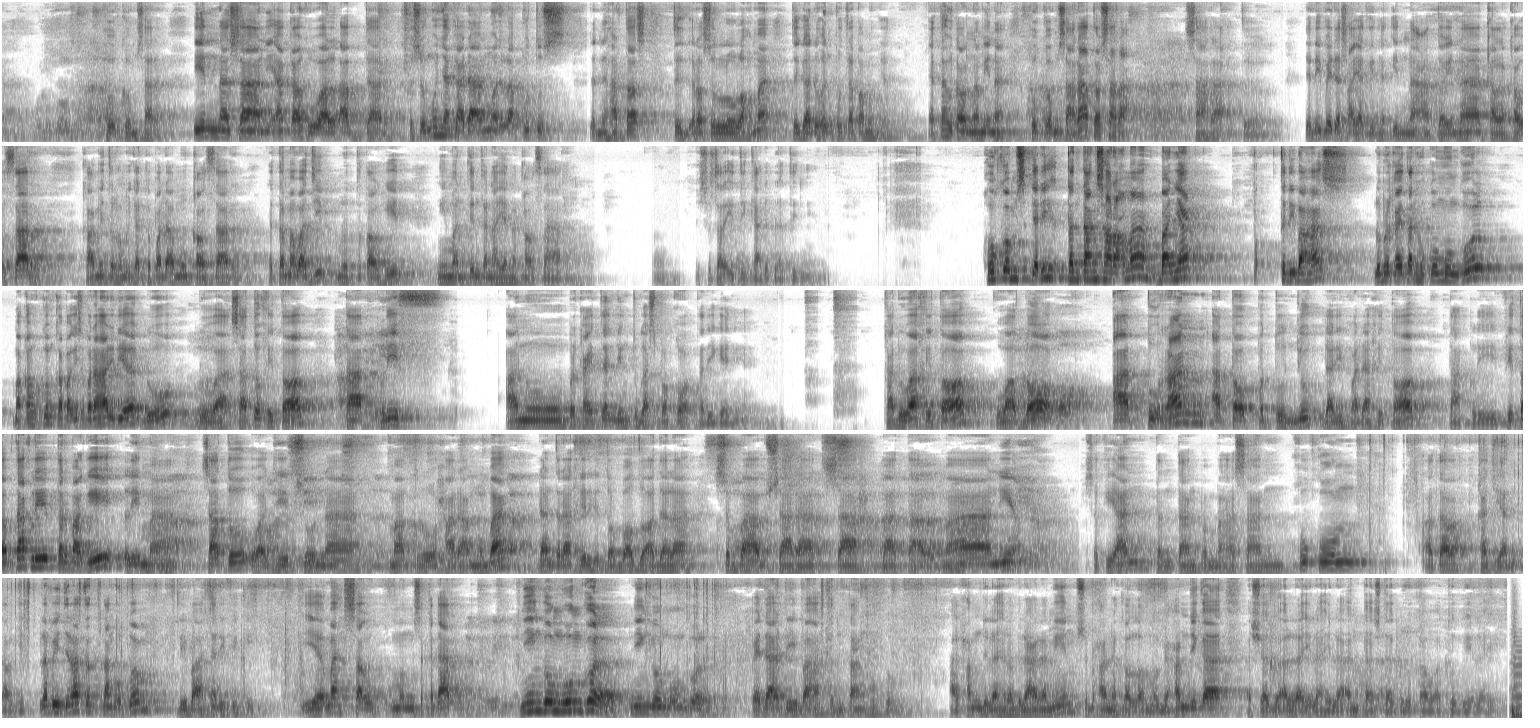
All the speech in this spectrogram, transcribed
hukum sara inna sani'aka huwal abdar. Sesungguhnya keadaanmu adalah putus. Dan hartos Rasulullah mah tegaduhan putra pamengget eta tahun namina? Hukum sara atau sara sara tuh jadi beda ayat gini inna atoina kal kausar. Kami telah memberikan kepadamu kausar. Eta mah wajib menurut tauhid ngimankeun kana kausar. Secara itikad berarti ini. Hukum jadi tentang sara mah banyak dibahas. Nu berkaitan hukum mungkul maka hukum kabagi sabaraha di dia? Du dua. Satu khitab taklif anu berkaitan jeung tugas pokok tadi genya kedua khitab wado aturan atau petunjuk daripada khitab taklif. Khitab taklif terbagi lima. Satu wajib sunnah makruh haram mubah. Dan terakhir khitab wadu adalah sebab syarat sah batal mani sekian tentang pembahasan hukum atau kajian tauhid. Lebih jelas tentang hukum dibahasnya di fikih. Iya mah sekedar nyinggung wungkul nyinggung wungkul. Beda dibahas tentang hukum. Alhamdulillahirabbil alamin. Subhanakallahumma bihamdika. Asyhadu an la ilaha illa anta astaghfiruka wa atubu ilaik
